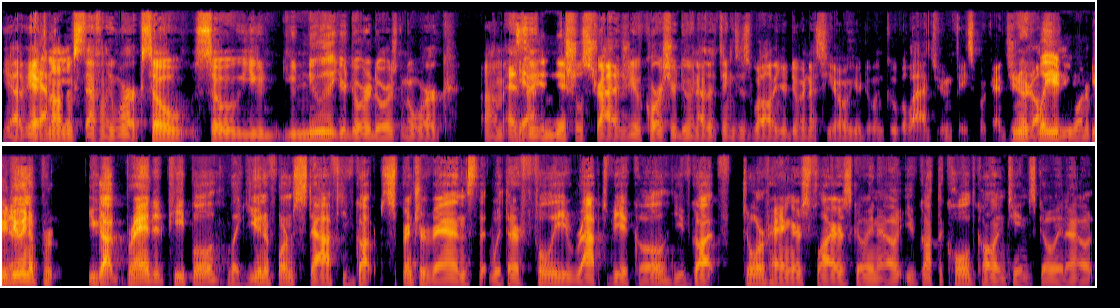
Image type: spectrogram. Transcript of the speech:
Yeah, the economics yeah. definitely work. So so you you knew that your door to door is going to work um, as yeah. the initial strategy. Of course, you're doing other things as well. You're doing SEO, you're doing Google Ads, you're doing Facebook ads. You know it all. Well, you, you you're doing a you got branded people like uniform staff. You've got sprinter vans that with their fully wrapped vehicle. You've got door hangers, flyers going out. You've got the cold calling teams going out.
